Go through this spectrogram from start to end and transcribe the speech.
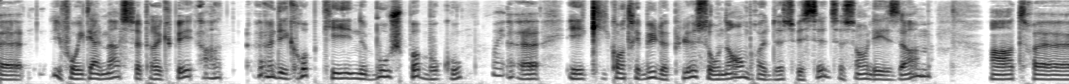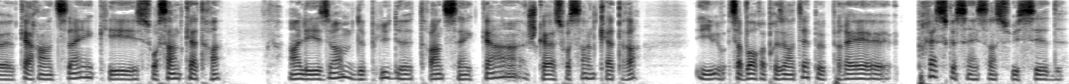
euh, il faut également se préoccuper en un des groupes qui ne bouge pas beaucoup Oui. euh, et qui contribue le plus au nombre de suicides, ce sont les hommes entre euh, 45 et 64 ans. Les hommes de plus de 35 ans jusqu'à 64 ans, et ça va représenter à peu près presque 500 suicides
